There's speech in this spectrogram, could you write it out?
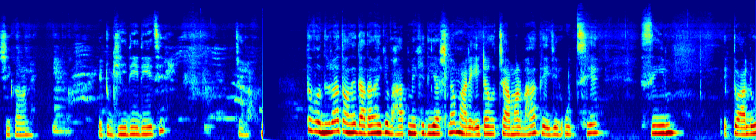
সেই কারণে। একটু ঘি দিয়ে দিয়েছি। চলো। তো বন্ধুরা, তোমাদের দাদাভাইকে ভাত মেখে দিয়ে আসলাম, আর এটা হচ্ছে আমার ভাত, এই যে উচ্ছে, সিম, একটু আলু,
